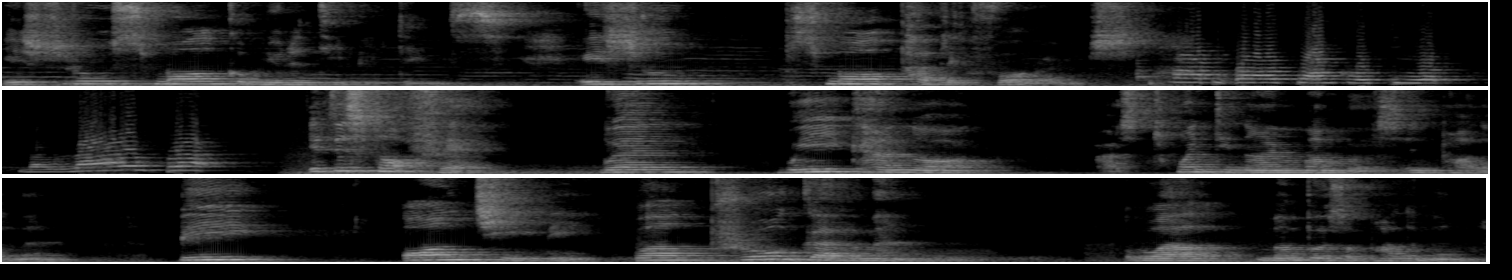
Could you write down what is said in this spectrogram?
It's through small community meetings. It's through small public forums. It is not fair when we cannot, as 29 members in parliament, be on TV while pro-government while members of parliament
